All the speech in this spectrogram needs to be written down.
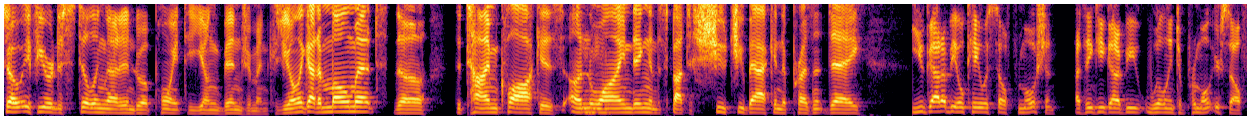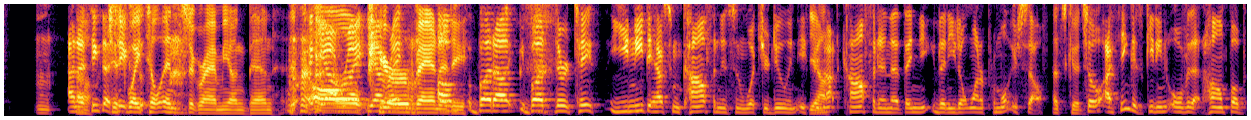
So if you were distilling that into a point to young Benjamin, because you only got a moment, the the time clock is unwinding and it's about to shoot you back into present day. You got to be okay with self promotion. I think you got to be willing to promote yourself. And I think that Oh, Just takes wait till Instagram, young Ben. It's yeah, all right, yeah, pure right. vanity. Um, but uh, but there takes you need to have some confidence in what you're doing. If you're not confident in that, then you, then you don't want to promote yourself. That's good. So I think it's getting over that hump of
